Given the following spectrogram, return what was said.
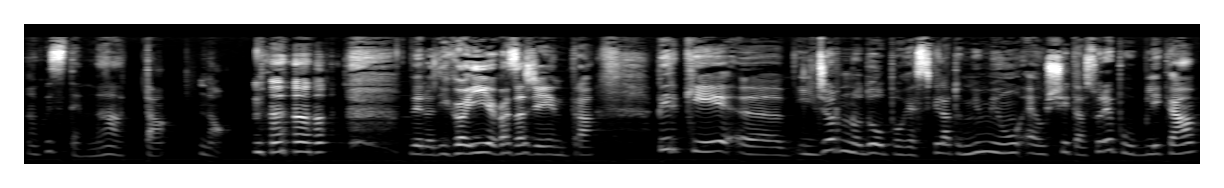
Ma questa è matta. No, ve lo dico io cosa c'entra. Perché eh, il giorno dopo che ha sfilato Miu Miu è uscita su Repubblica,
